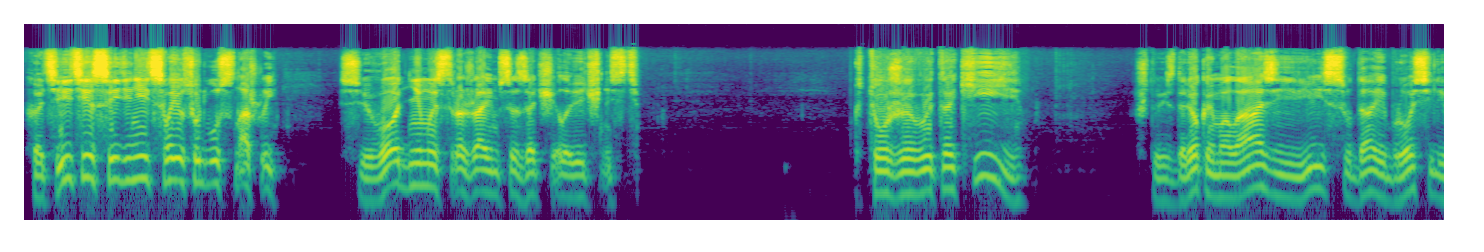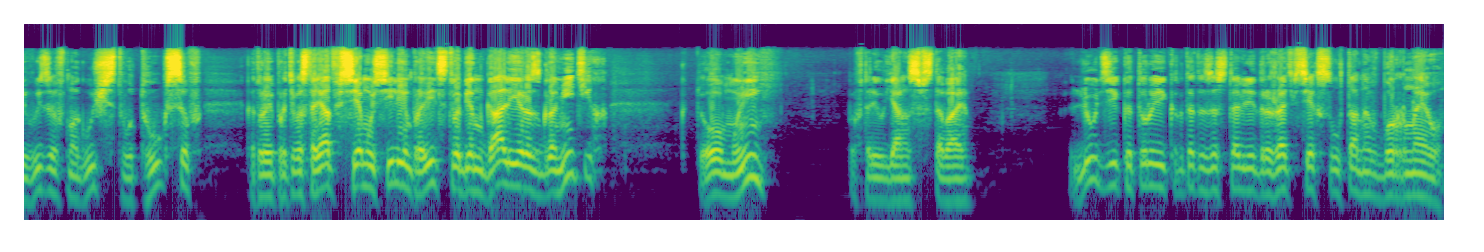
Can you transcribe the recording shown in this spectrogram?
Хотите соединить свою судьбу с нашей? Сегодня мы сражаемся за человечность. Кто же вы такие, что из далекой Малайзии явились сюда и бросили вызов могуществу туксов, которые противостоят всем усилиям правительства Бенгалии разгромить их? Кто мы? — повторил Янос, вставая. Люди, которые когда-то заставили дрожать всех султанов Борнео,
